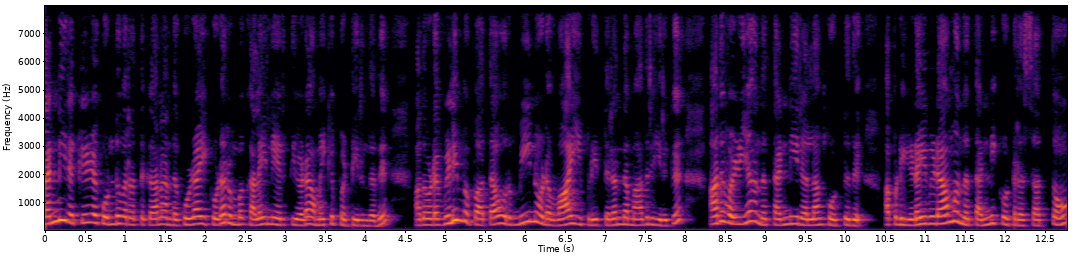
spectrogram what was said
தண்ணீரை கீழே கொண்டு வர்றதுக்கான அந்த குழாய் கூட ரொம்ப கலை நேர்த்தியோட அமைக்கப்பட்டிருந்தது. அதோட விளிம்பு பார்த்தா ஒரு மீனோட வாய் இப்படி திறந்த மாதிரி இருக்குது அது வழியாக அந்த தண்ணீரெல்லாம் கொட்டுது. அப்படி இடைவிடாமல் அந்த தண்ணி கொட்டுற சத்தம்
